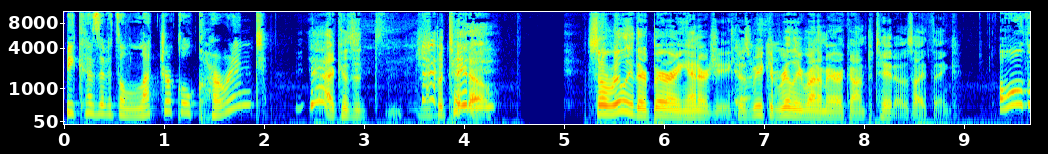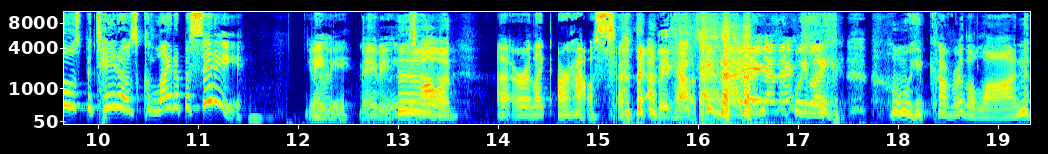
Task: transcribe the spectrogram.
Because of its electrical current? Yeah, because it's just potato. So really, they're burying energy because we could really run America on potatoes. I think. All those potatoes could light up a city. Yeah, Maybe. maybe a small one, Uh, or like our house. a big house. Imagine we like we cover the lawn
